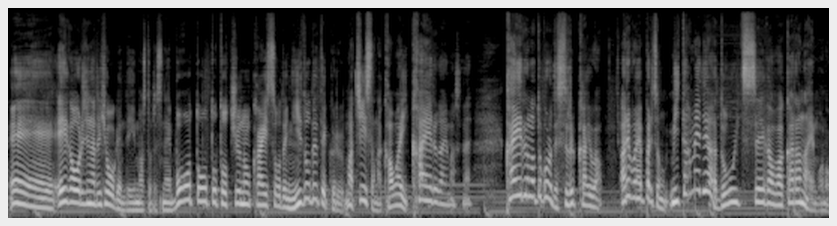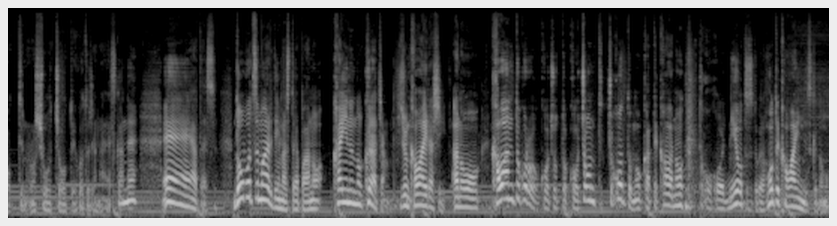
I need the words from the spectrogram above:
えー、映画オリジナル表現で言いますとですね冒頭と途中の回想で2度出てくる、まあ、小さな可愛いカエルがいますね。カエルのところでする会話。あれはやっぱりその見た目では同一性がわからないないものっていうのの象徴ということじゃないですかね。えー、あったです。動物周りで言いますとやっぱあの飼い犬のクラちゃん。非常に可愛らしい。あの川のところをこうちょっとこうちょんとちょこっと乗っかって川のとここう匂おうとするとか本当に可愛いんですけども。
